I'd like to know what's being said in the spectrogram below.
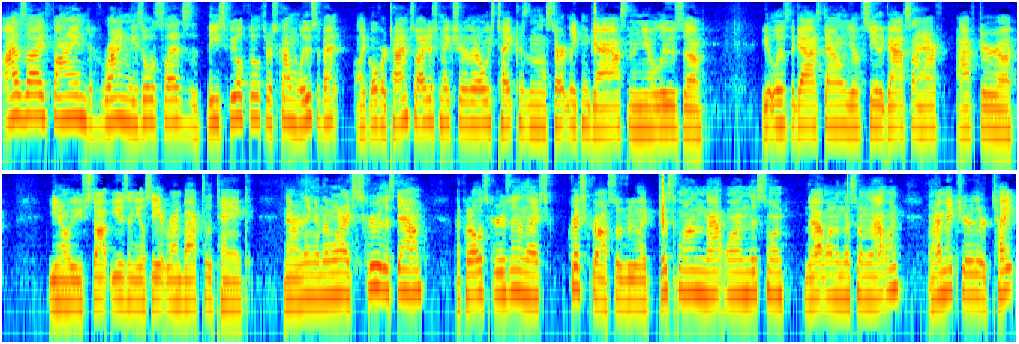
as I find running these old sleds, these fuel filters come loose event like over time. So I just make sure they're always tight because then they'll start leaking gas, and then you'll lose uh, you lose the gas down. You'll see the gas line after uh, you know you stop using. You'll see it run back to the tank and everything. And then when I screw this down, I put all the screws in and I crisscross. So be like this one, that one, this one, that one, and this one, and that one. And I make sure they're tight.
